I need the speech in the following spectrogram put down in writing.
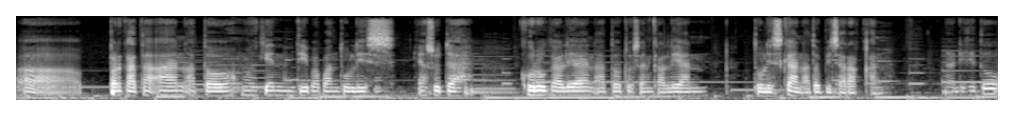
uh, perkataan atau mungkin di papan tulis yang sudah guru kalian atau dosen kalian tuliskan atau bicarakan. Nah, di situ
